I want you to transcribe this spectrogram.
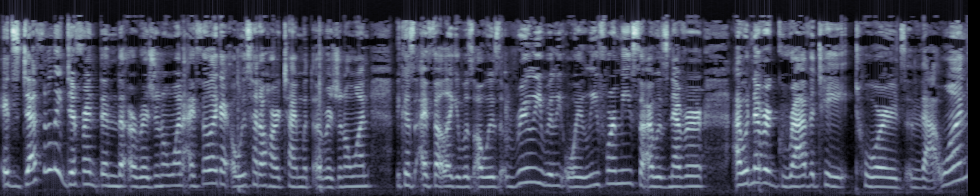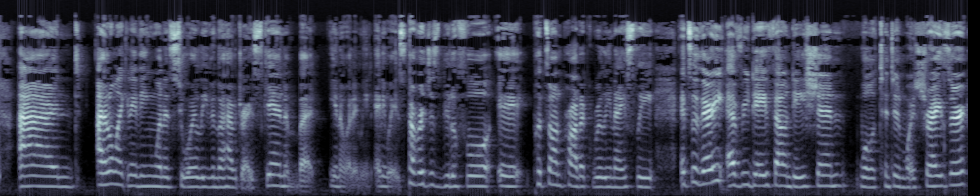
It's definitely different than the original one. I feel like I always had a hard time with the original one because I felt like it was always really, really oily for me. So I was never, I would never gravitate towards that one. And I don't like anything when it's too oily, even though I have dry skin, but you know what I mean. Anyways, coverage is beautiful. It puts on product really nicely. It's a very everyday foundation, well, tinted moisturizer.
